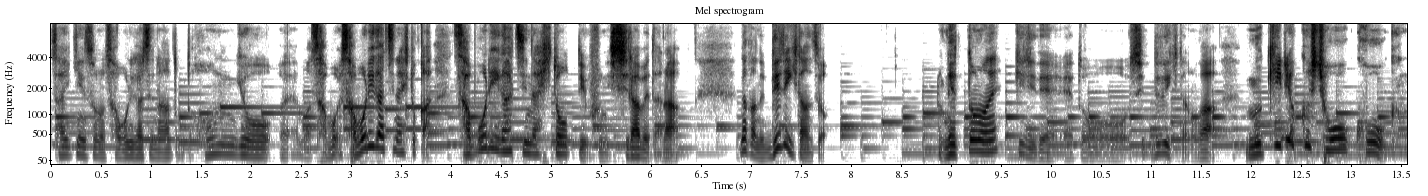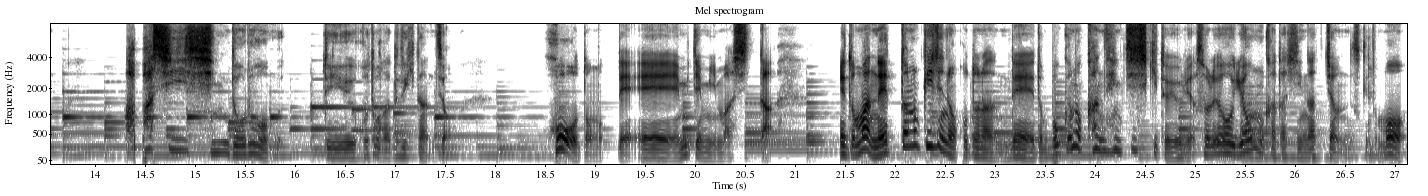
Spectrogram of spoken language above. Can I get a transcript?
最近そのサボりがちだなと思って、本業、えーまあ、サボサボりがちな人か、サボりがちな人っていうふうに調べたら、なんかね、出てきたんですよ。ネットのね、記事で、えっ、と、出てきたのが、無気力症候群、アパシーシンドロームっていうことが出てきたんですよ。ほうと思って、えー見てみました。えっと、まあ、ネットの記事のことなんで、えっと、僕の完全知識というよりは、それを読む形になっちゃうんですけども、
